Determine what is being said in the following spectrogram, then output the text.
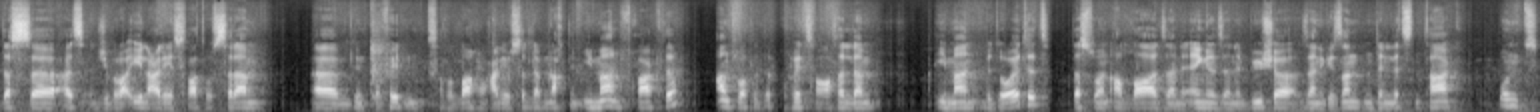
dass äh, als Jibrail alaihi wasallam äh, den Propheten sallallahu alaihi wasallam nach dem Iman fragte, antwortete der Prophet sallallahu alaihi wasallam, Iman bedeutet, dass du an Allah, seine Engel, seine Bücher, seine Gesandten, den letzten Tag und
